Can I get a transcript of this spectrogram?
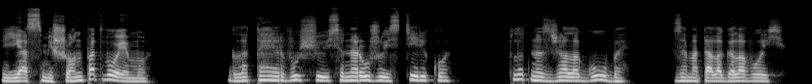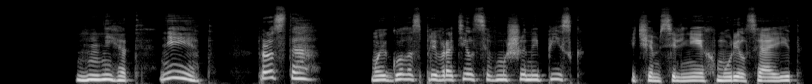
Я смешон, по-твоему?» Глотая рвущуюся наружу истерику, плотно сжала губы, замотала головой. «Нет, нет, просто...» Мой голос превратился в мышиный писк, и чем сильнее хмурился Аид,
